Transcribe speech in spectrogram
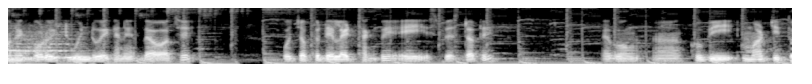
অনেক বড় একটি উইন্ডো এখানে দেওয়া আছে। পর্যাপ্ত ডেলাইট থাকবে এই স্পেসটাতে এবং খুবই মার্জিত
